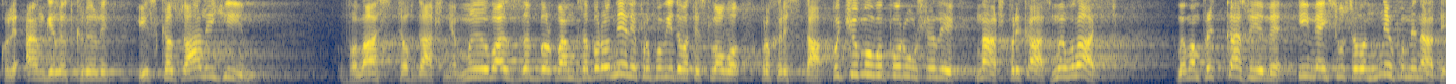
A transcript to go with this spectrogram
коли ангели відкрили і сказали їм, власть тогдашня, ми вас вам заборонили проповідувати Слово про Христа. Почому ви порушили наш приказ? Ми власть. Ми вам приказуємо ім'я Ісусова не впоминати.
